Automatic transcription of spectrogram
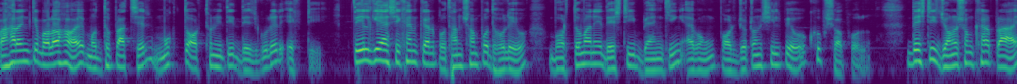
বাহরাইনকে বলা হয় মধ্যপ্রাচ্যের মুক্ত অর্থনীতির দেশগুলির একটি। তেল গ্যাস এখানকার প্রধান সম্পদ হলেও বর্তমানে দেশটি ব্যাংকিং এবং পর্যটন শিল্পেও খুব সফল। দেশটির জনসংখ্যা প্রায়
